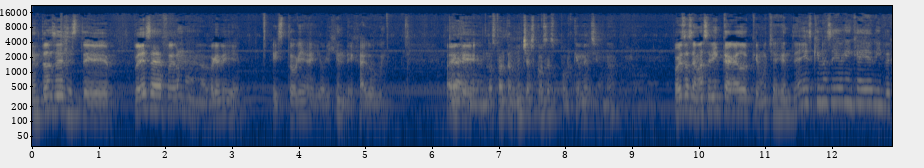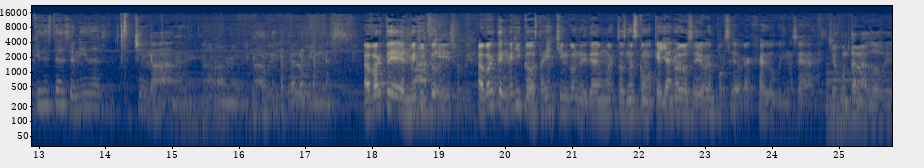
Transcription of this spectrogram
Entonces, este, pues esa fue una breve historia y origen de Halloween. Para Eh, que, Nos faltan muchas cosas por qué mencionar, pero. por eso se me hace bien cagado que mucha gente, "Ay, es que no sé en Halloween, ¿por qué es estas sonidas? Chinga Ah. tu madre. No mames. Güey. Halloween es. Aparte en más México, que eso, güey. aparte en México está bien chingón el Día de Muertos, no es como que ya no lo celebran por celebrar Halloween, o sea, Se juntan las dos, güey.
